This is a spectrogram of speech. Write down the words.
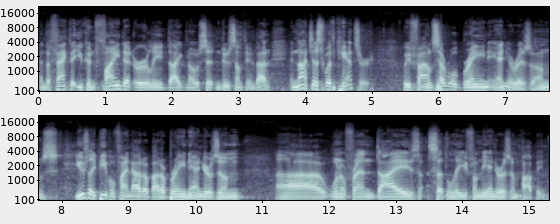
And the fact that you can find it early, diagnose it, and do something about it, and not just with cancer. We've found several brain aneurysms. Usually, people find out about a brain aneurysm uh, when a friend dies suddenly from the aneurysm popping.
